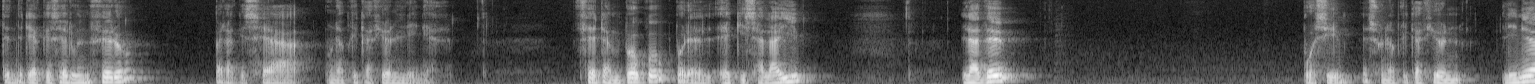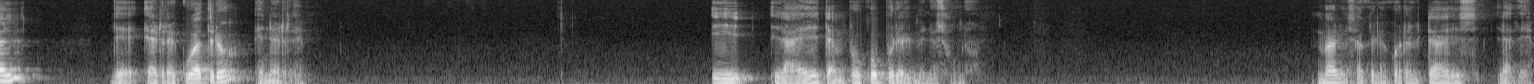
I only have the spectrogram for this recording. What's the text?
tendría que ser un 0 para que sea una aplicación lineal. C tampoco por el X a la Y. La D, pues sí, es una aplicación lineal de R4 en R. Y la E tampoco por el menos 1. ¿Vale? O sea que la correcta es la D.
